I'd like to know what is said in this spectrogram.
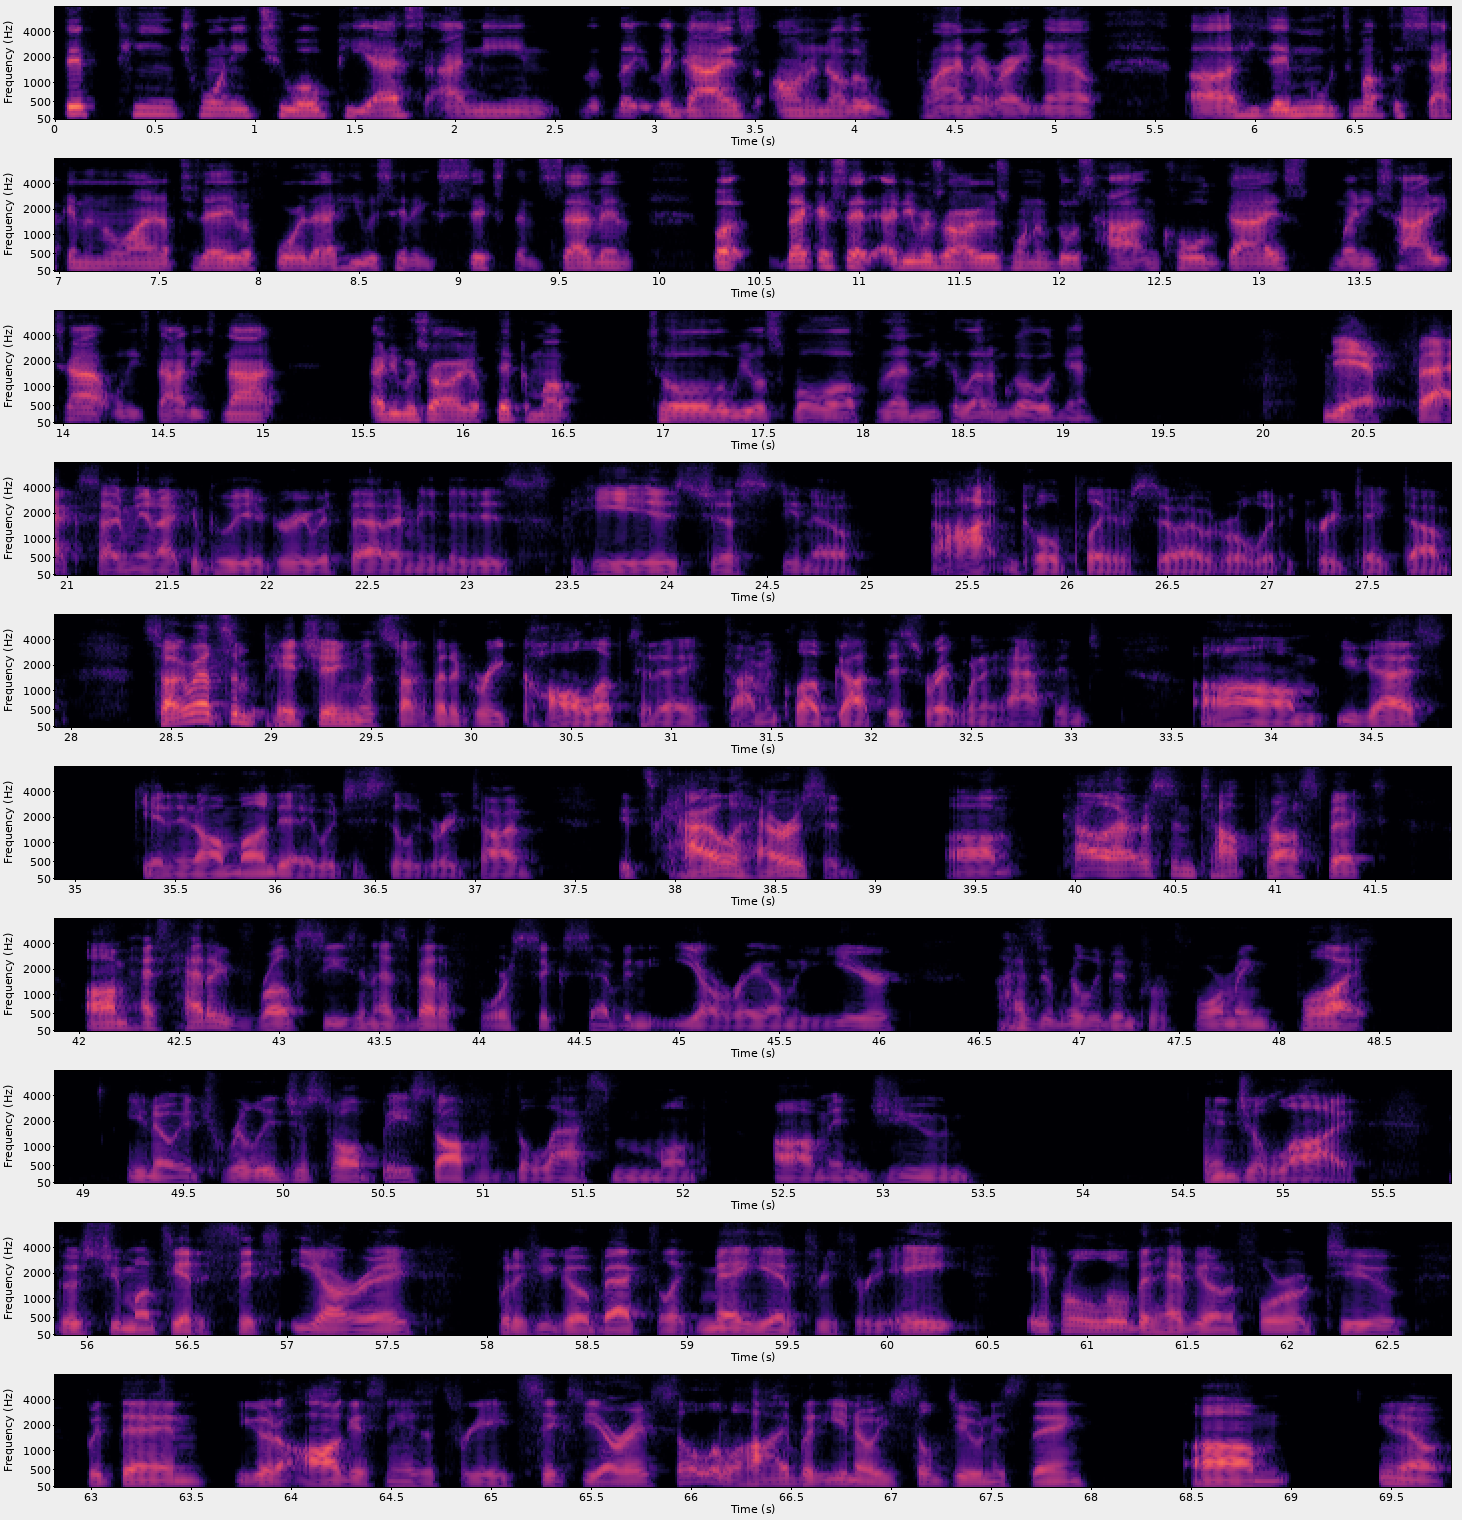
1522 OPS. I mean, the, the guy's on another planet right now. Uh, he, they moved him up to second in the lineup today. Before that, he was hitting sixth and seventh. But like I said, Eddie Rosario is one of those hot and cold guys. When he's hot, he's hot. When he's not, he's not. Eddie Rosario, pick him up till the wheels fall off, and then you can let him go again. Yeah, facts. I mean, I completely agree with that. I mean, it is he is just you know hot and cold player, so I would roll with a great take, Dom. Let's talk about some pitching. Let's talk about a great call up today. Diamond Club got this right when it happened. Um, you guys getting it on Monday, which is still a great time. It's Kyle Harrison. Um, Kyle Harrison, top prospect, um, has had a rough season, has about a four six seven ERA on the year. Hasn't really been performing, but you know, it's really just all based off of the last month um in June in July. Those two months, he had a six ERA. But if you go back to like May, he had a 338. April, a little bit heavy on a 402. But then you go to August and he has a 386 ERA. Still a little high, but you know, he's still doing his thing. Um, you know,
